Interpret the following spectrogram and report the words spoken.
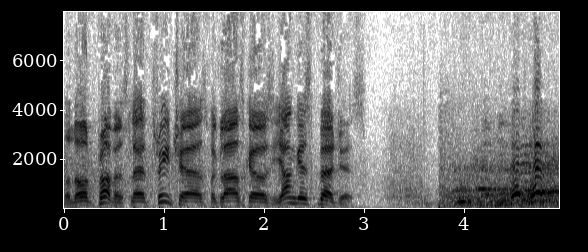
The Lord Provost led three cheers for Glasgow's youngest Burgess. Hip, hip,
